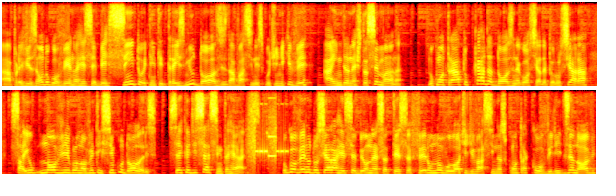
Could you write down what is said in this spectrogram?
A previsão do governo é receber 183 mil doses da vacina Sputnik V ainda nesta semana. No contrato, cada dose negociada pelo Ceará saiu 9,95 dólares, cerca de 60 reais. O governo do Ceará recebeu nesta terça-feira um novo lote de vacinas contra a Covid-19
